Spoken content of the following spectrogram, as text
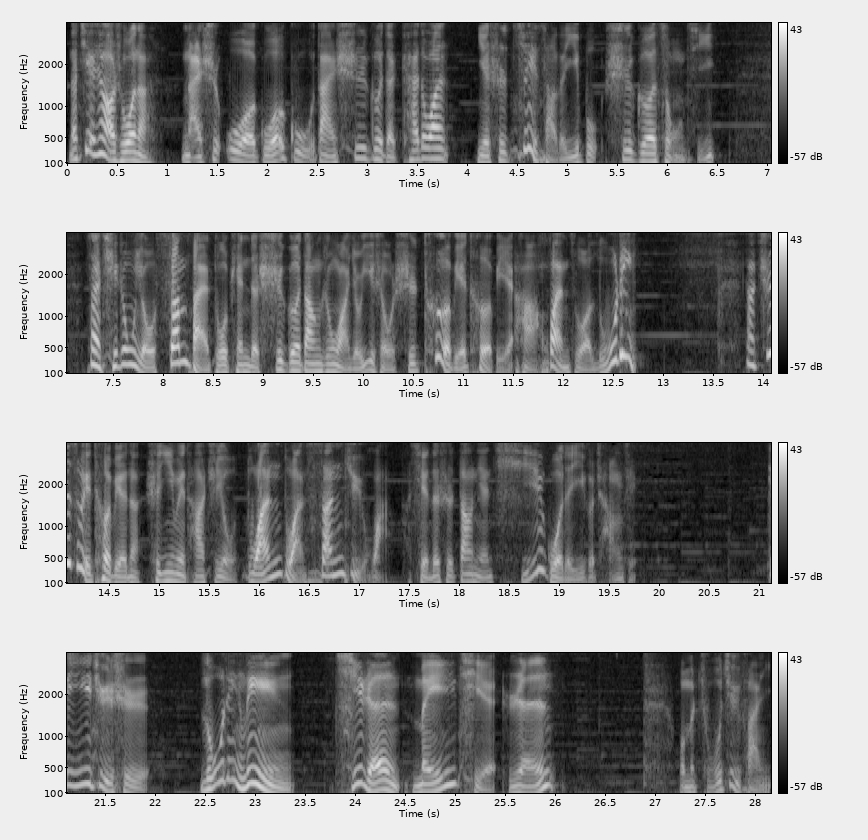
那介绍说呢，乃是我国古代诗歌的开端，也是最早的一部诗歌总集。在其中有三百多篇的诗歌当中啊，有一首诗特别特别哈，唤作《卢令》。那之所以特别呢，是因为它只有短短三句话。写的是当年齐国的一个场景。第一句是“卢令令，其人美且仁”。我们逐句翻译，“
